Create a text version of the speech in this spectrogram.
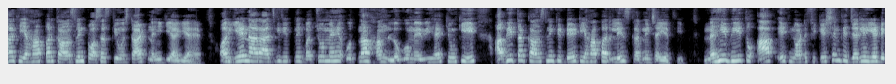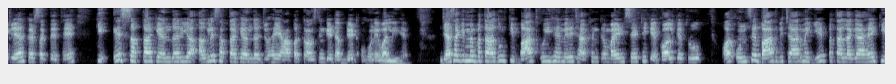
तक यहाँ पर काउंसलिंग प्रोसेस क्यों स्टार्ट नहीं किया गया है। और ये नाराज़गी जितने बच्चों में है, उतना हम लोगों में भी है, क्योंकि अभी तक काउंसलिंग की डेट यहाँ पर रिलीज़ करनी चाहिए थी। नहीं भी तो आप एक नोटिफिकेशन के ज़रिए ये डिक्लेयर कर सकते थे कि इस सप्ताह के अंदर या अगले सप्ताह के अंदर जो है यहाँ पर काउंसलिंग डेट अपडेट होने वाली है। जैसा कि मैं बता दूँ कि बात हुई है मेरे झारखंड कंबाइंड से ठीक है कॉल के थ्रू और उनसे बात विचार में ये पता लगा है कि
